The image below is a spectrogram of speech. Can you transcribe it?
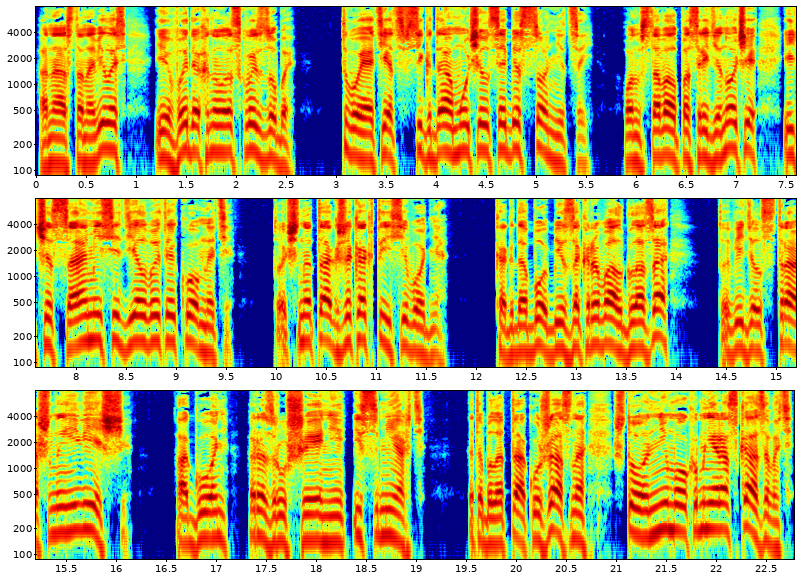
Она остановилась и выдохнула сквозь зубы. «Твой отец всегда мучился бессонницей. Он вставал посреди ночи и часами сидел в этой комнате. Точно так же, как ты сегодня. Когда Бобби закрывал глаза, то видел страшные вещи. Огонь, разрушение и смерть. Это было так ужасно, что он не мог мне рассказывать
